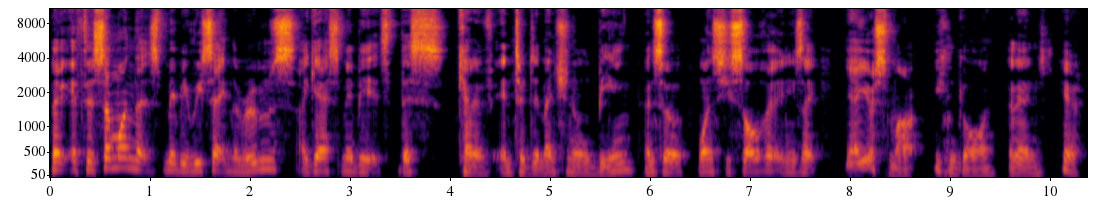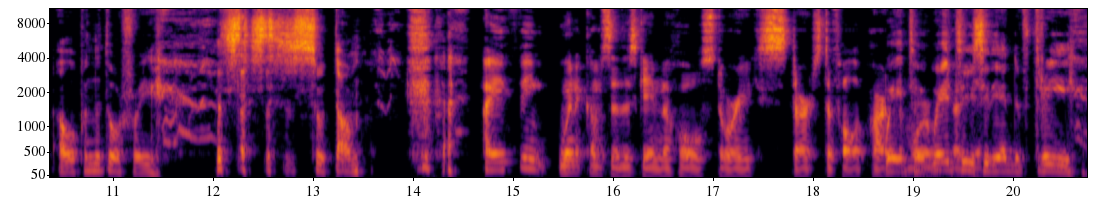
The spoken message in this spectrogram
Like, if there's someone that's maybe resetting the rooms, I guess maybe it's this kind of interdimensional being. And so once you solve it, and he's like, yeah, you're smart. You can go on. And then, here, I'll open the door for you. this, this this is so dumb. I think when it comes to this game, the whole story starts to fall apart. Wait until wait until you see the end of three.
